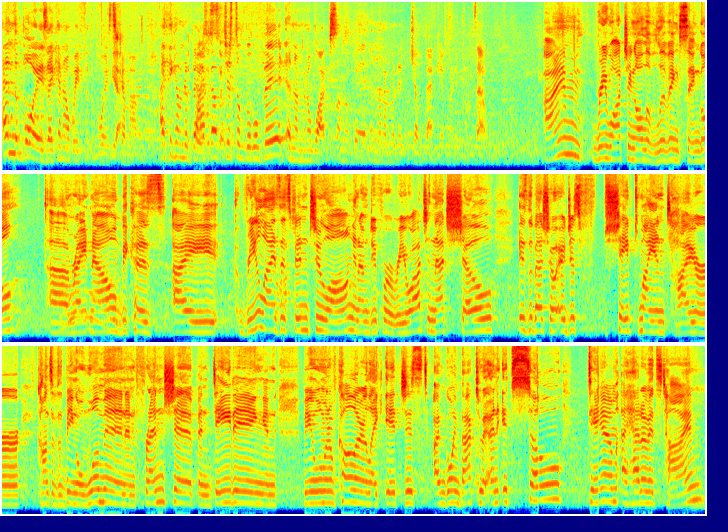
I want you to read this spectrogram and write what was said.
And the boys, I cannot wait for the boys Yeah. to come out. I think I'm gonna back up so just good. a little bit, and I'm gonna watch some of it, and then I'm gonna jump back in when it comes out. I'm rewatching all of Living Single uh, right now because I realize it's been too long and I'm due for a rewatch. And that show is the best show. It just f- shaped my entire concept of being a woman and friendship and dating and being a woman of color. Like it just, I'm going back to it, and it's so damn ahead of its time.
